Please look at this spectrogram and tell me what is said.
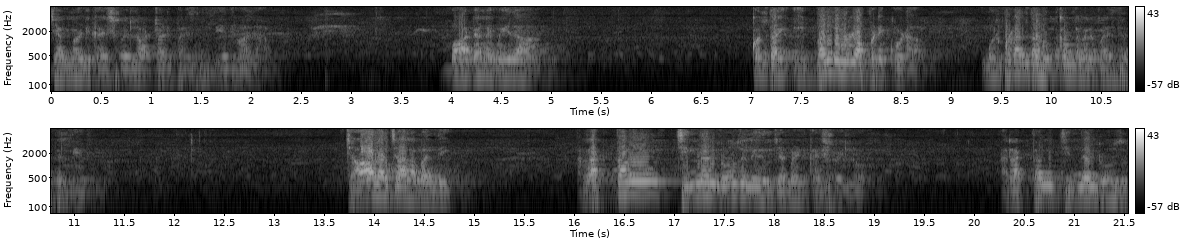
జమ్మూ అండ్ కాశ్మీర్లో అట్లాంటి పరిస్థితి లేదు ఇవాళ. బార్డర్ల మీద కొంత ఇబ్బందులు ఉన్నప్పటికి కూడా మునుపడంత ఉత్కంఠమైన పరిస్థితి లేదు. చాలా చాలా మంది రక్తం చిన్నని రోజు లేదు జమ్మూ అండ్ కాశ్మీర్లో. రక్తం చిన్నని రోజు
